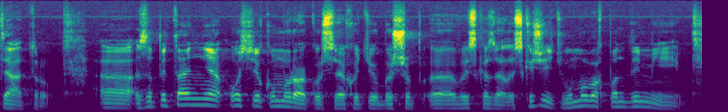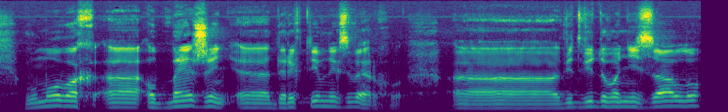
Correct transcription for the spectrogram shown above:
театру. Запитання, ось в якому ракурсі я хотів би, щоб е, ви сказали. Скажіть, в умовах пандемії, в умовах е, обмежень е, директивних зверху, відвідуваність залу,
